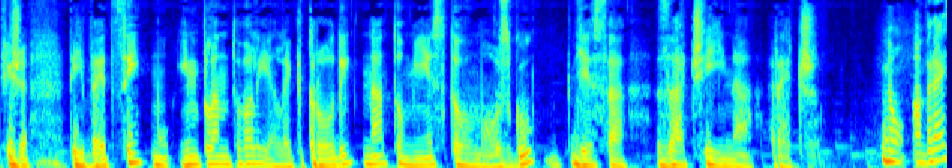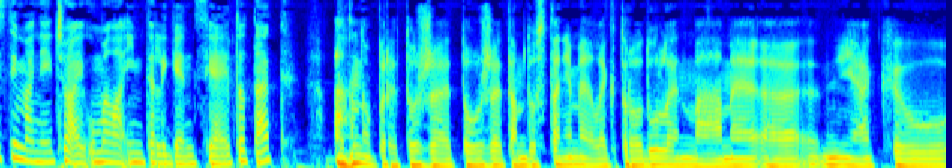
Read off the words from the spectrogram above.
Čiže tí vedci mu implantovali elektródy na to miesto v mozgu, kde sa začína reč. No a vraj s tým má niečo aj umelá inteligencia, je to tak? Áno, pretože to, že tam dostaneme elektródu, len máme e, nejakú e,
